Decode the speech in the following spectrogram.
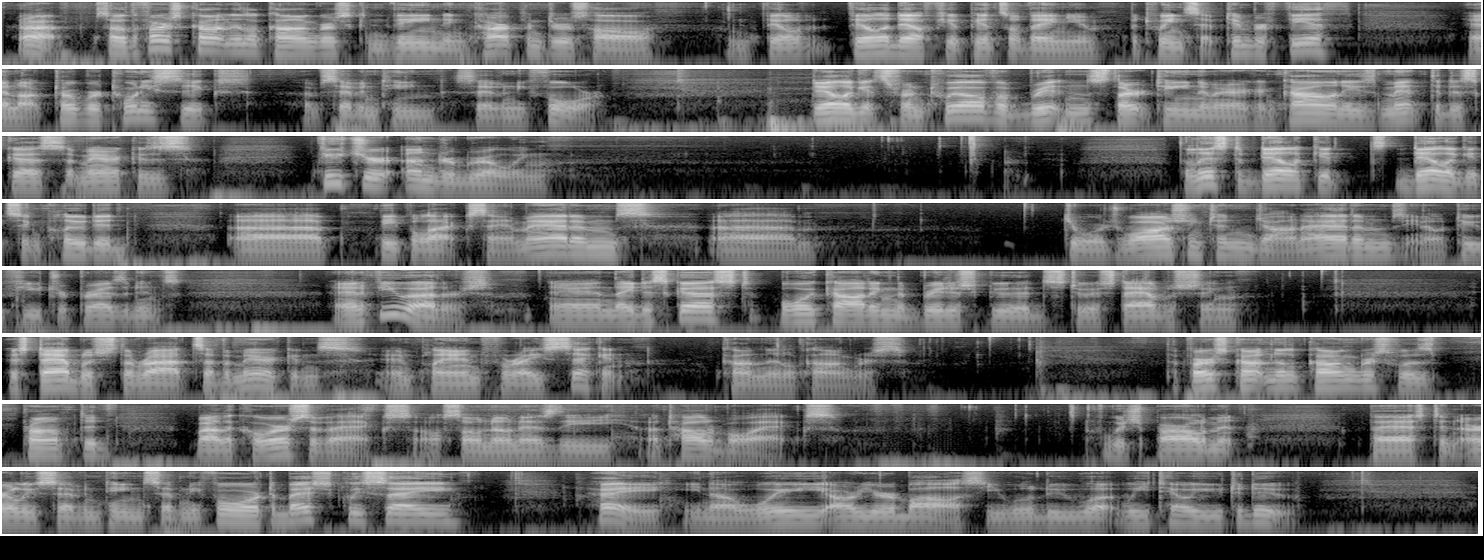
All right, so the first Continental Congress convened in Carpenter's Hall in Philadelphia, Pennsylvania, between September 5th and October 26th of 1774. Delegates from 12 of Britain's 13 American colonies met to discuss America's future undergrowing. The list of delegates, delegates included uh, people like Sam Adams, um, George Washington, John Adams, you know, two future presidents, and a few others and they discussed boycotting the British goods to establishing establish the rights of Americans and planned for a second Continental Congress. The first Continental Congress was prompted by the Coercive Acts, also known as the Intolerable Acts, which Parliament passed in early 1774 to basically say, hey, you know, we are your boss. You will do what we tell you to do.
